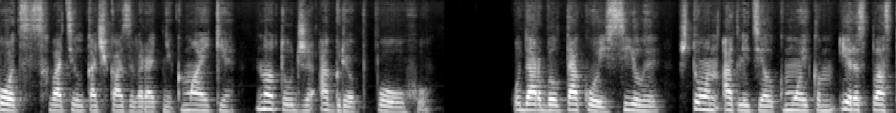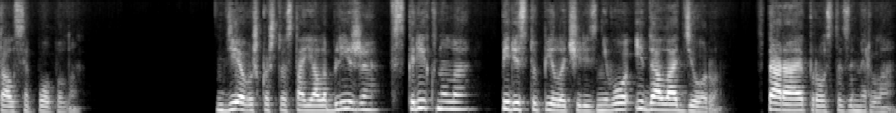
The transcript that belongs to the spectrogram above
Пот схватил качка за воротник майки, но тут же огреб по уху. Удар был такой силы, что он отлетел к мойкам и распластался по полу. Девушка, что стояла ближе, вскрикнула, переступила через него и дала дёру. Вторая просто замерла.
